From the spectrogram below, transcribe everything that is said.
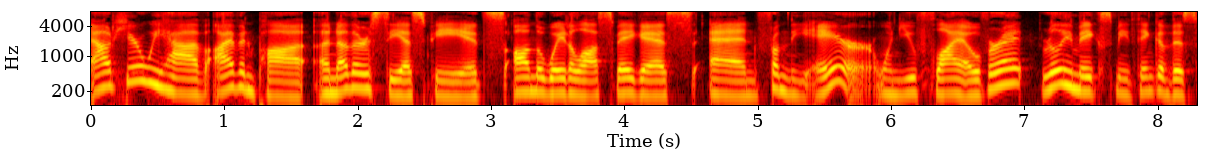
Out here we have Ivanpah, another CSP. It's on the way to Las Vegas, and from the air, when you fly over it, really makes me think of this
